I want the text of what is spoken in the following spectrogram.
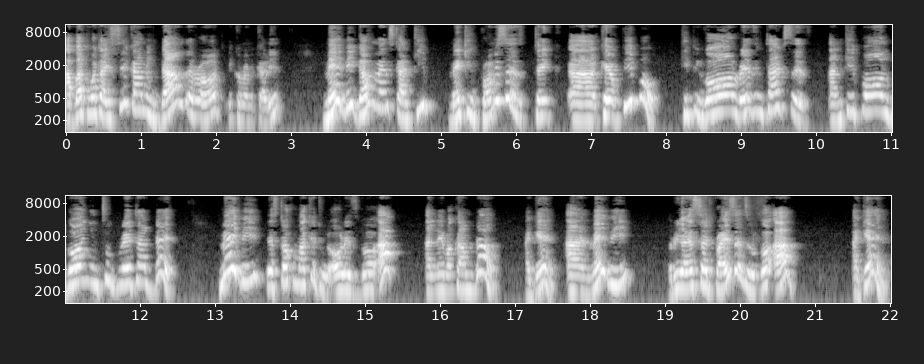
about what I see coming down the road economically. Maybe governments can keep making promises take uh, care of people, keeping on raising taxes, and keep on going into greater debt. Maybe the stock market will always go up and never come down again. And maybe real estate prices will go up again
